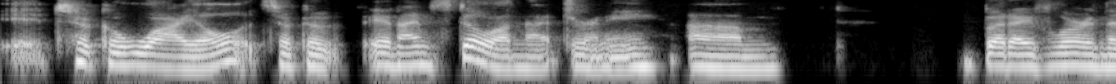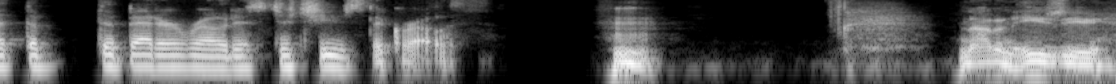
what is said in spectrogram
it took a while. It took a, and I'm still on that journey. Um, but I've learned that the the better road is to choose the growth. Hmm. Not an easy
